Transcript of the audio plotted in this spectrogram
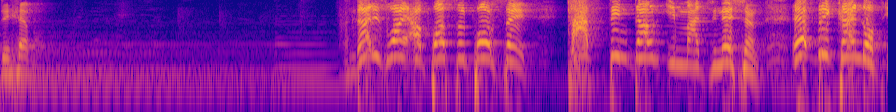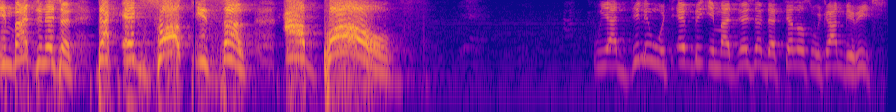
the heaven. And that is why Apostle Paul said, casting down imagination, every kind of imagination that exalts itself above. We are dealing with every imagination that tells us we can't be rich,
